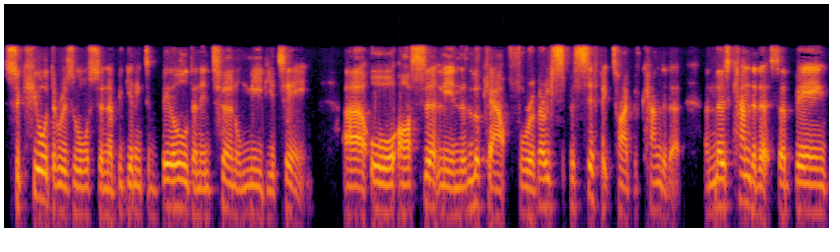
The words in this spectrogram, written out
secured the resource and are beginning to build an internal media team uh, or are certainly in the lookout for a very specific type of candidate. And those candidates are being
